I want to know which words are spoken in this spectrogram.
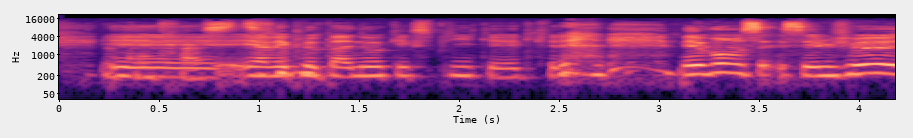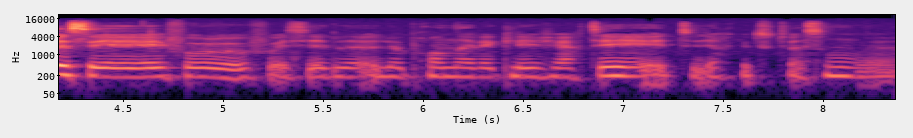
et, et, avec le panneau qui explique. Et qui fait... Mais bon, c'est le jeu, il faut, faut essayer de le prendre avec légèreté et te dire que de toute façon. Euh,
